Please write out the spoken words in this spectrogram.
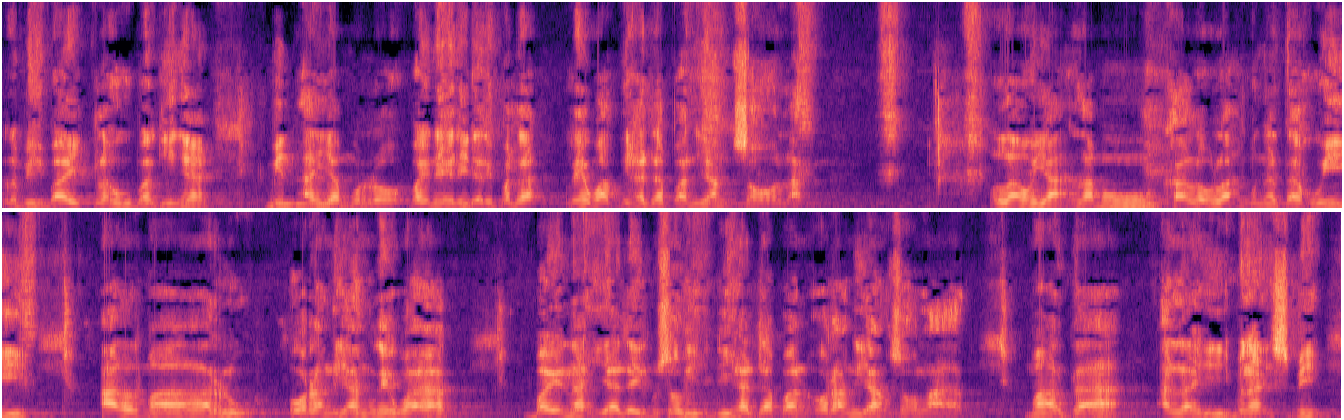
lebih baik lahu baginya min ayamurro baineri daripada lewat di hadapan yang sholat. Lau lamu kalaulah mengetahui almaru orang yang lewat baina yadail musolli di hadapan orang yang sholat. Maka alahi mina ismi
